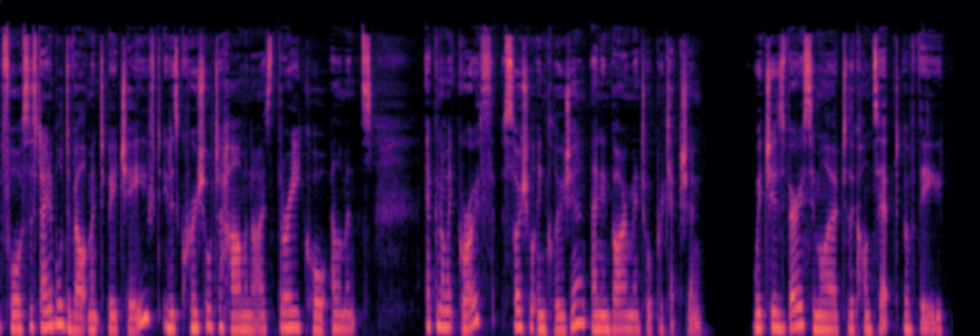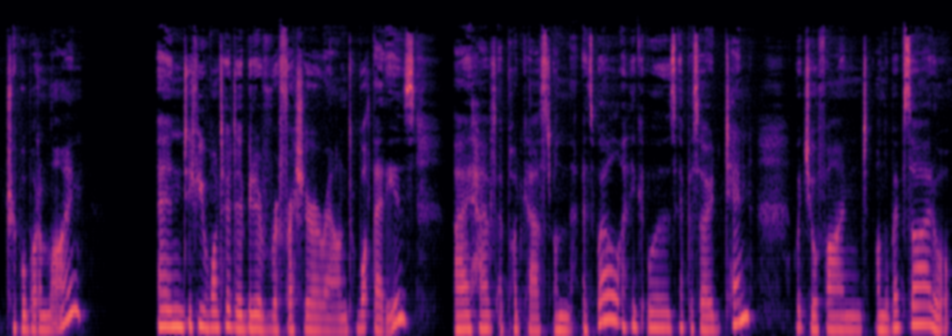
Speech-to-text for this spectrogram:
for sustainable development to be achieved, it is crucial to harmonise three core elements economic growth, social inclusion, and environmental protection, which is very similar to the concept of the triple bottom line. And if you wanted a bit of refresher around what that is, I have a podcast on that as well. I think it was episode 10, which you'll find on the website or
